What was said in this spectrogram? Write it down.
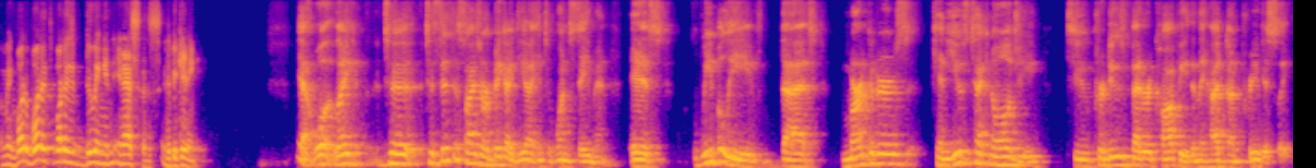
i mean what what it, what is it doing in, in essence in the beginning yeah well like to to synthesize our big idea into one statement is we believe that marketers can use technology to produce better copy than they had done previously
